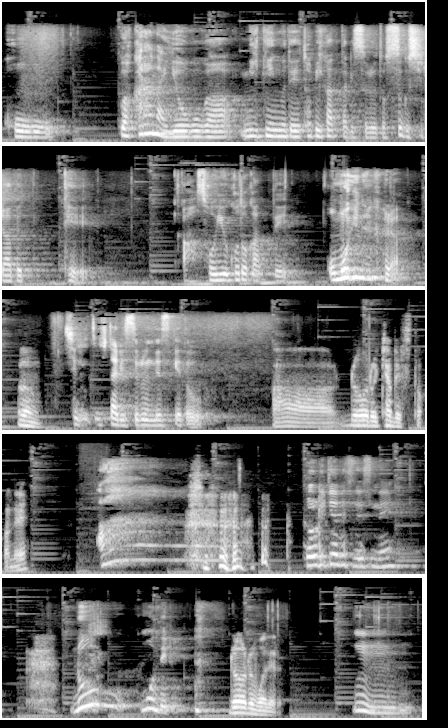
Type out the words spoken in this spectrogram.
こう、わからない用語がミーティングで飛び交ったりするとすぐ調べて、あ、そういうことかって思いながらうん。仕事したりするんですけど。ああ、ロールキャベツとかね。あー、ロールキャベツですね。ロールモデル。ロールモデル。うんうん。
